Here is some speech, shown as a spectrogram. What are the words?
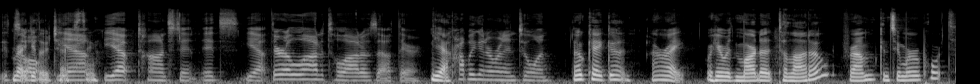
it's Regular all, texting. Yeah, yep, constant. It's yeah. There are a lot of Tellados out there. Yeah. probably going to run into one. Okay, good. All right. We're here with Marta Tellado from Consumer Reports.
